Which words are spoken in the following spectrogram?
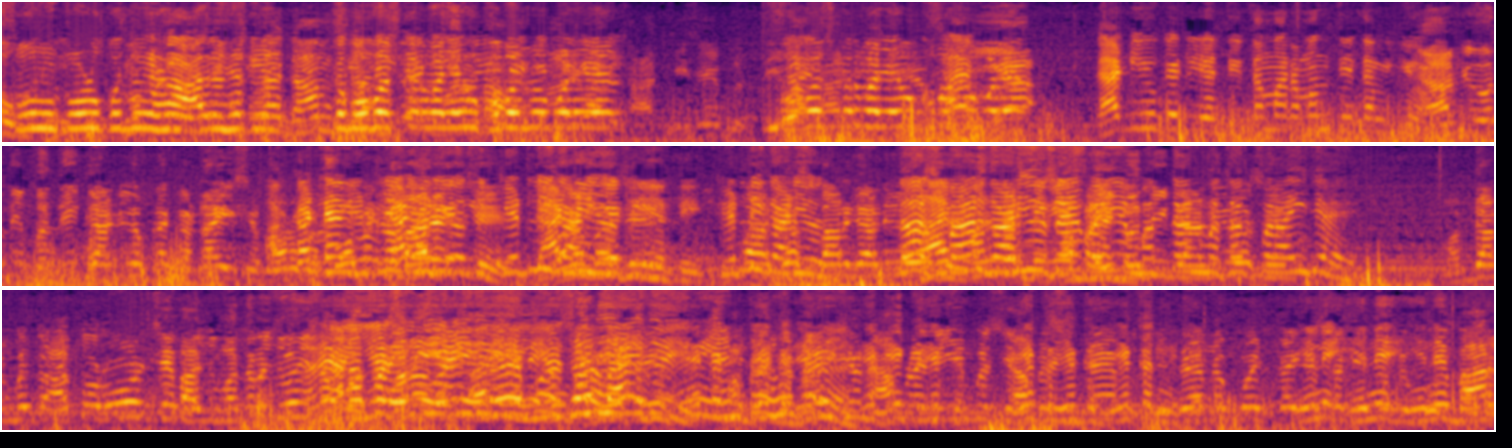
સોનું ટોળું કોઈ આવી શકે તો બોગસ કરવા જેવું ખબર ન પડે. બોગસ કરવા જેવું ખબર ન પડે. ગાડીઓ કેટલી હતી? તમારા મનથી તમે કહો. હતી બધી ગાડીઓ આપણે કઢાઈ છે. કઢાઈ ગાડીઓ હતી? કેટલી ગાડીઓ કેટલી હતી? કેટલી ગાડીઓ દસ બાર ગાડીઓ દસ બાર ગાડીઓ સાહેબ બધી અહીંયા મતદાન મથક પર આવી જાય. મતદાનમાં તો આ તો રોડ છે બાજુમાં તમે જોઈ શકો. ને, એને બહાર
